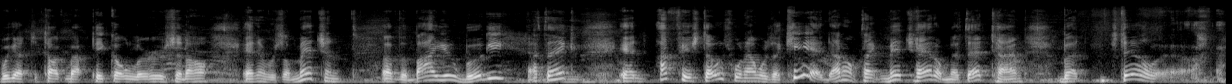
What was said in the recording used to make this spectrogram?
We got to talk about Pico lures and all, and there was a mention of the Bayou Boogie, I think, and I fished those when I was a kid. I don't think Mitch had them at that time, but still, uh,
